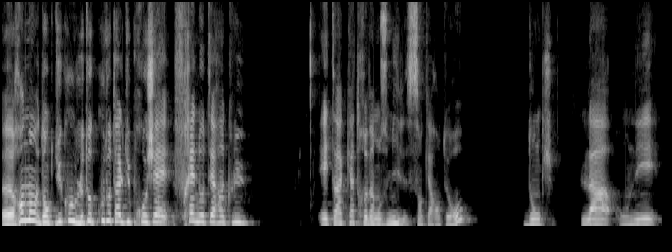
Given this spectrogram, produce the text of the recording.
Euh, rendement, donc du coup, le taux de coût total du projet, frais notaires inclus, est à 91 140 euros. Donc là, on est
